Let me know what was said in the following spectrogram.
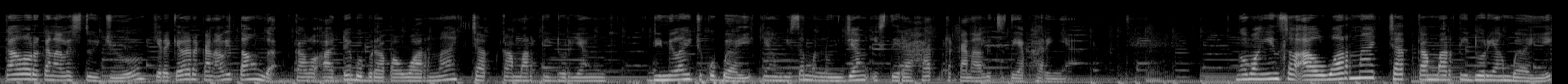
Kalau rekan Alit setuju, kira-kira rekan Alit tahu nggak kalau ada beberapa warna cat kamar tidur yang dinilai cukup baik yang bisa menunjang istirahat rekan Alit setiap harinya. Ngomongin soal warna cat kamar tidur yang baik,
